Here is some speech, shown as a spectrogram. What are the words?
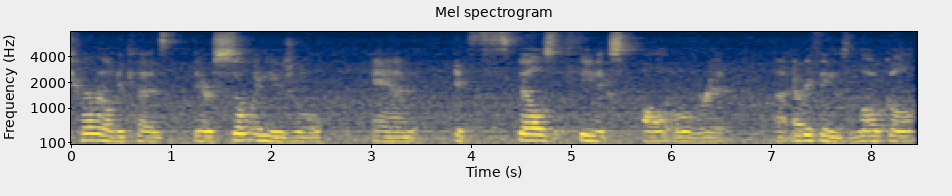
terminal because they are so unusual and it spells Phoenix all over it. Uh, everything is local.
